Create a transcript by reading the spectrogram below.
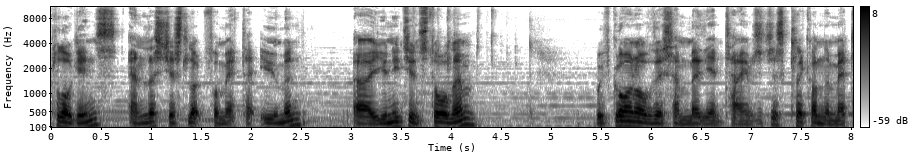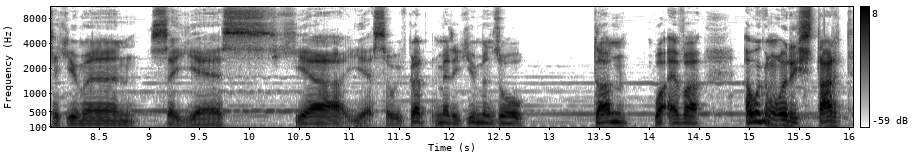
plugins and let's just look for MetaHuman uh, you need to install them. We've gone over this a million times. Just click on the MetaHuman say yes yeah yes so we've got MetaHumans all done whatever and we're going to restart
